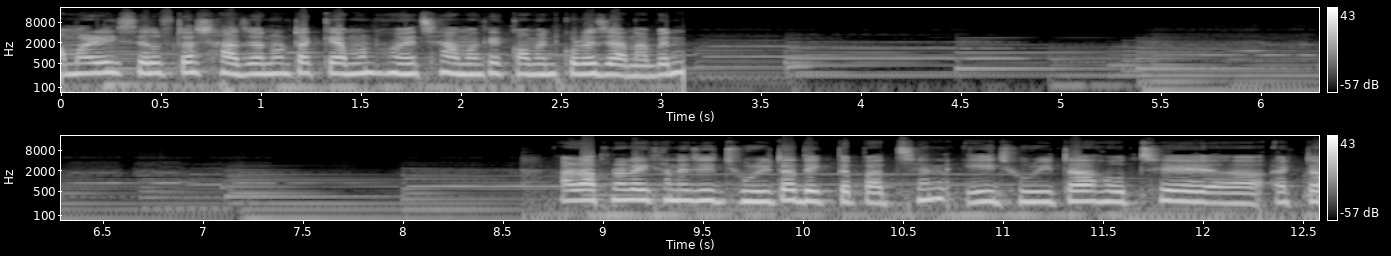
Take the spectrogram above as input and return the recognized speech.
আমার এই সেলফটা সাজানোটা কেমন হয়েছে আমাকে কমেন্ট করে জানাবেন। আর আপনারা এখানে যে ঝুড়িটা দেখতে পাচ্ছেন, এই ঝুড়িটা হচ্ছে একটা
